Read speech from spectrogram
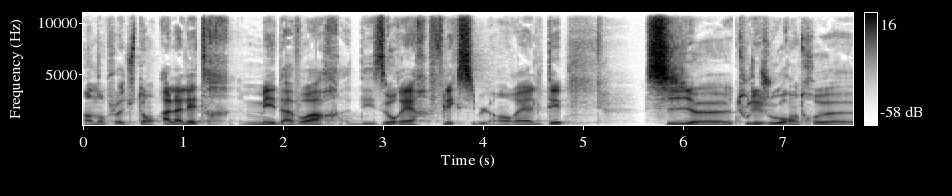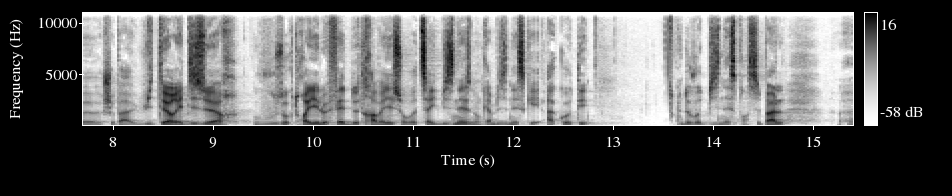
un emploi du temps à la lettre, mais d'avoir des horaires flexibles. En réalité, si euh, tous les jours, entre euh, je sais pas, 8h et 10h, vous octroyez le fait de travailler sur votre side business, donc un business qui est à côté de votre business principal, euh,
